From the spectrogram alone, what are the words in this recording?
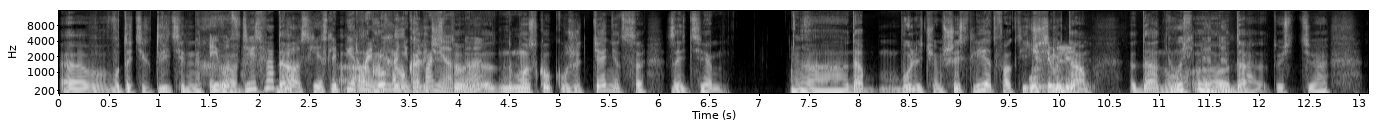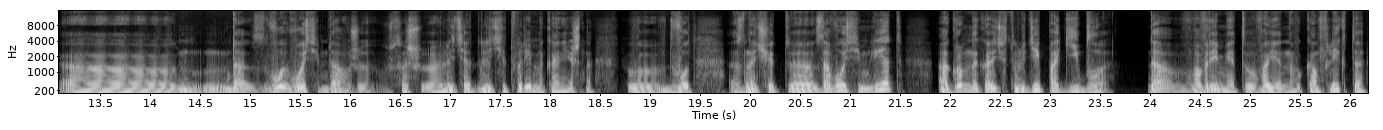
э, вот этих длительных... И вот здесь вопрос, да, если первая огромного количества, понятно. Э, ну, сколько уже тянется за эти а, да, более чем 6 лет фактически лет. там, да, ну, 8 лет, да. да, то есть, э, э да, 8, да, уже, Саша, летит, летит время, конечно, вот, значит, э, за 8 лет огромное количество людей погибло да, во время этого военного конфликта,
